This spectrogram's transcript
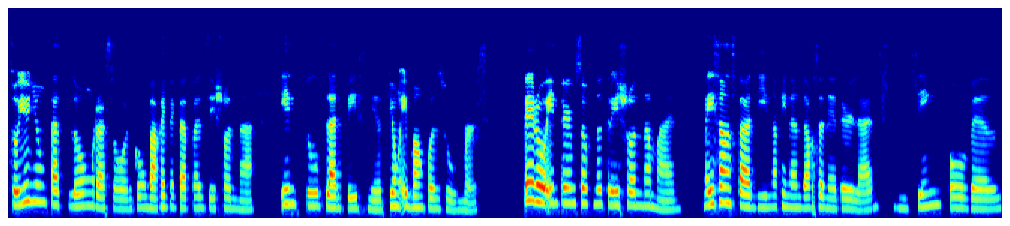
So, yun yung tatlong rason kung bakit nagta-transition na into plant-based milk yung ibang consumers. Pero in terms of nutrition naman, may isang study na kinandak sa Netherlands, Sing Povel,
